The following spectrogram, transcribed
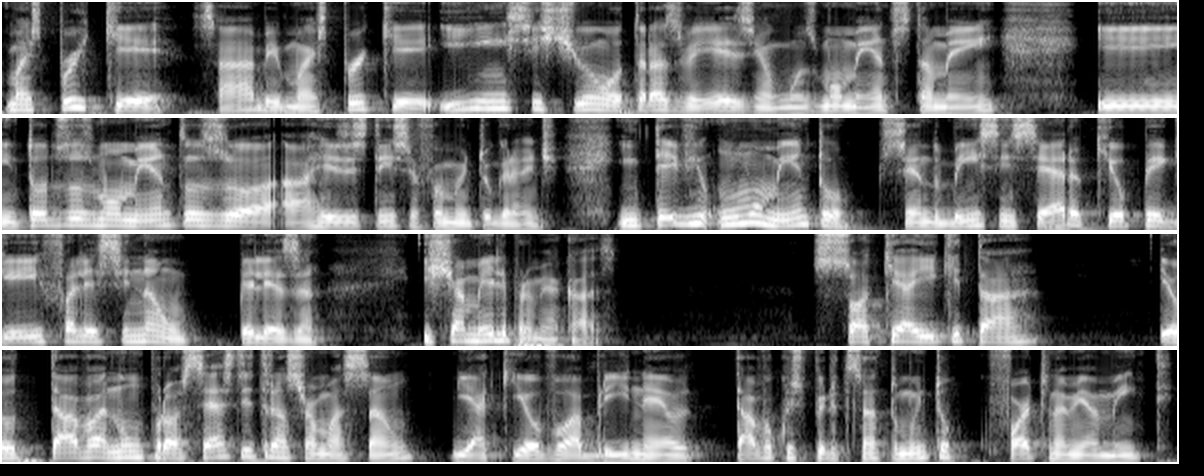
mas por quê? Sabe? Mas por quê? E insistiu outras vezes, em alguns momentos também. E em todos os momentos a resistência foi muito grande. E teve um momento, sendo bem sincero, que eu peguei e falei assim: não, beleza. E chamei ele pra minha casa. Só que aí que tá eu tava num processo de transformação, e aqui eu vou abrir, né? Eu tava com o Espírito Santo muito forte na minha mente.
